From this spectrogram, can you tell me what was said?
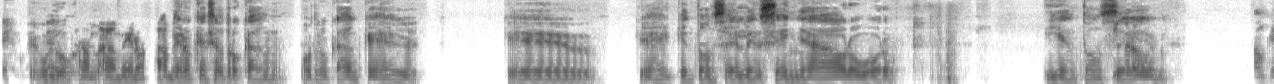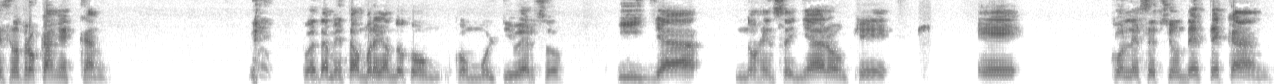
Es un loop, a, a menos, a menos que sea otro Khan, otro Khan que es el que, que es el que entonces le enseña a Ouroboros. Y Sí, entonces, pero aunque sea otro Khan, es Khan. Porque también están bregando con, con multiverso y ya nos enseñaron que eh, con la excepción de este Khan,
